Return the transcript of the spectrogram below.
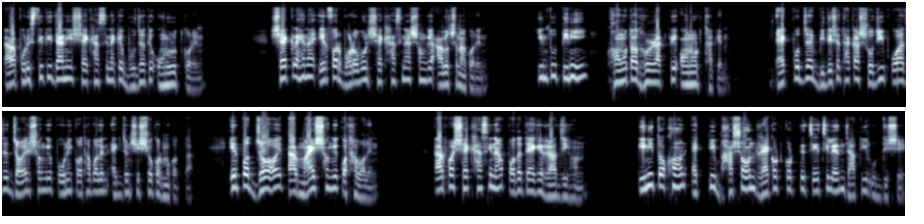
তারা পরিস্থিতি জানিয়ে শেখ হাসিনাকে বোঝাতে অনুরোধ করেন। শেখ রেহানা এরপর বড় বোন শেখ হাসিনার সঙ্গে আলোচনা করেন। কিন্তু তিনি ক্ষমতা ধরে রাখতে অনড় থাকেন। এক পর্যায়ে বিদেশে থাকা সজীব ওয়াজের জয়ের সঙ্গে ফোনে কথা বলেন একজন শীর্ষ কর্মকর্তা। এরপর জয় তার মায়ের সঙ্গে কথা বলেন। তারপর শেখ হাসিনা পদত্যাগের রাজি হন। তিনি তখন একটি ভাষণ রেকর্ড করতে চেয়েছিলেন জাতির উদ্দেশ্যে।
